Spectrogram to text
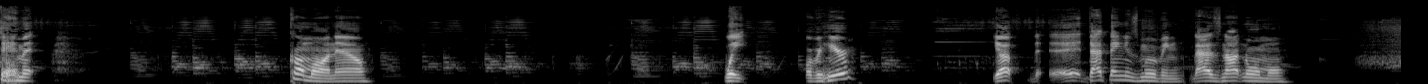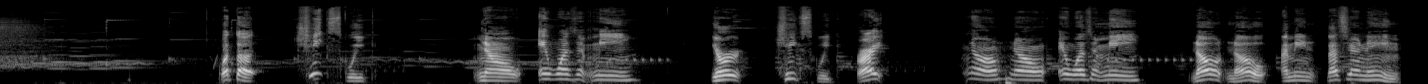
Damn it. Come on now. Wait, over here? Yep, th eh, that thing is moving. That is not normal. What the? Cheeksqueek? No, it wasn't me. Your Cheeksqueek, right? No, no, it wasn't me. No, no. I mean, that's your name.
